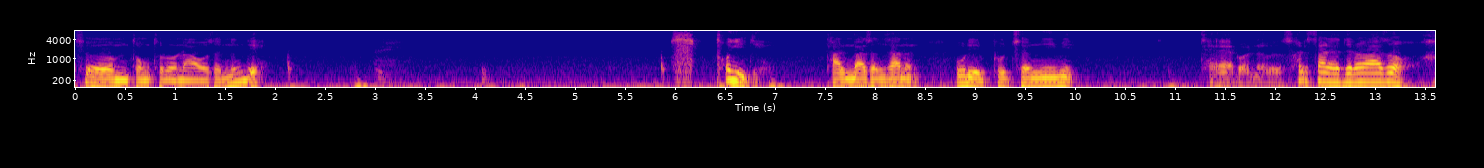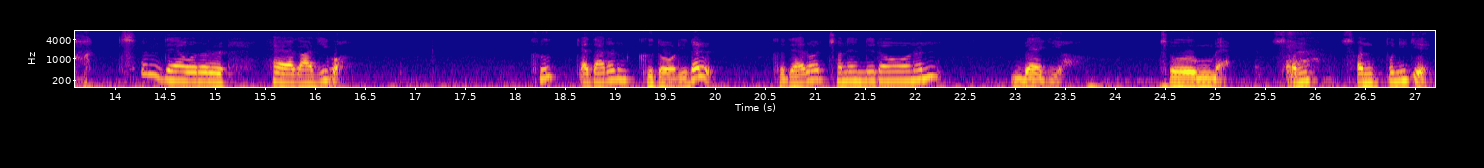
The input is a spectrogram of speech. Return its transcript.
처음 동토로 나오셨는데, 통이지. 달마선사는 우리 부처님이 대번의 설산에 들어가서 확 철대오를 해가지고 그 깨달은 그 도리를 그대로 전해 내려오는 맥이요. 정맥, 선, 선뿐이지.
